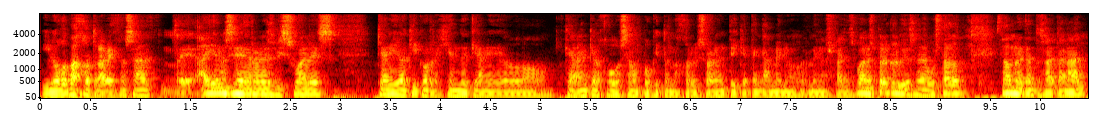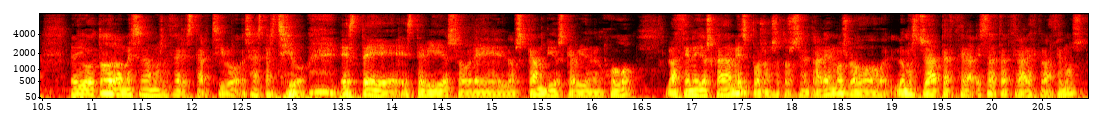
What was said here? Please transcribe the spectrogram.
Y luego baja otra vez. O sea, eh, hay una serie de errores visuales que han ido aquí corrigiendo y que han ido que harán que el juego sea un poquito mejor visualmente y que tenga menos, menos fallos. Bueno, espero que el vídeo os haya gustado. Estad muy atentos al canal. Ya digo, todos los meses vamos a hacer este archivo, o sea, este archivo, este, este vídeo sobre los cambios que ha habido en el juego. Lo hacen ellos cada mes, pues nosotros entraremos. Lo, lo hemos hecho la tercera, es la tercera vez que lo hacemos.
